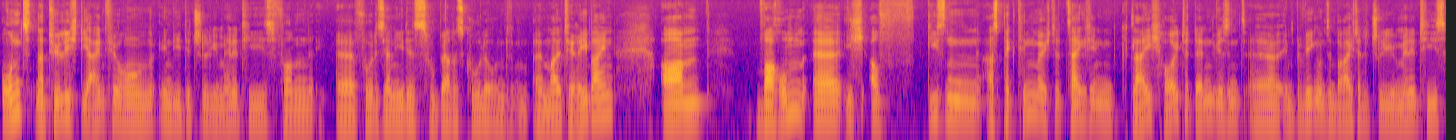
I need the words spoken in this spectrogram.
Und natürlich die Einführung in die Digital Humanities von äh, Janidis, Hubertus Kohle und äh, Malte Rehbein. Ähm, warum äh, ich auf diesen Aspekt hin möchte, zeige ich Ihnen gleich heute, denn wir sind äh, bewegen uns im Bereich der Digital Humanities,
